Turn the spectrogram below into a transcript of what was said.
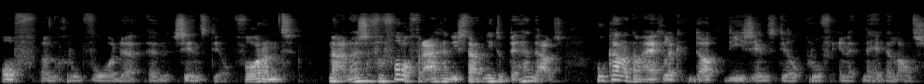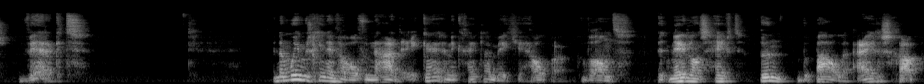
of een groep woorden een zinsdeel vormt. Nou, dan is een vervolgvraag en die staat niet op de handouts. Hoe kan het nou eigenlijk dat die zinsdeelproef in het Nederlands werkt? En daar moet je misschien even over nadenken en ik ga een klein beetje helpen. Want het Nederlands heeft een bepaalde eigenschap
